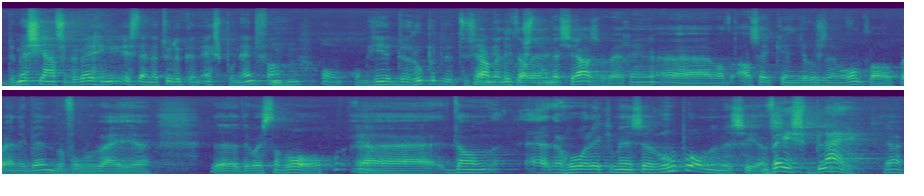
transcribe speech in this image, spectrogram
de Messiaanse beweging is daar natuurlijk een exponent van, mhm. om, om hier de roepende te zijn. Ja, maar niet alleen de Messiaanse beweging, uh, want als ik in Jeruzalem rondloop en ik ben bijvoorbeeld bij uh, de, de, Western Wall, ja. dan, dan hoor ik mensen roepen om de Messias. Wees blij. Ja.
